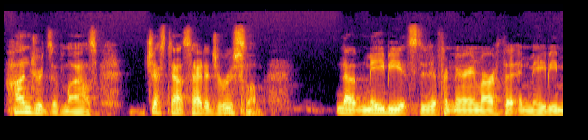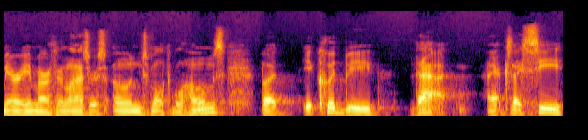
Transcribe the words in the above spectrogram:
hundreds of miles just outside of Jerusalem. Now, maybe it's the different Mary and Martha, and maybe Mary and Martha and Lazarus owned multiple homes, but it could be that. Because I see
